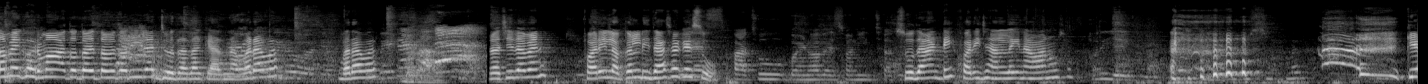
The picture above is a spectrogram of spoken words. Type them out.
તમે ઘરમાં હતો તો તમે તો રીલ જ જોતા હતા ક્યારના બરાબર? બરાબર. રચિતાબેન? ફરી લગ્ન લીધા છે કે શું? પાછું ભણવા બેસવાની ઈચ્છા સુધા આંટી? ફરી જાન લઈને આવવાનું છે? કે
